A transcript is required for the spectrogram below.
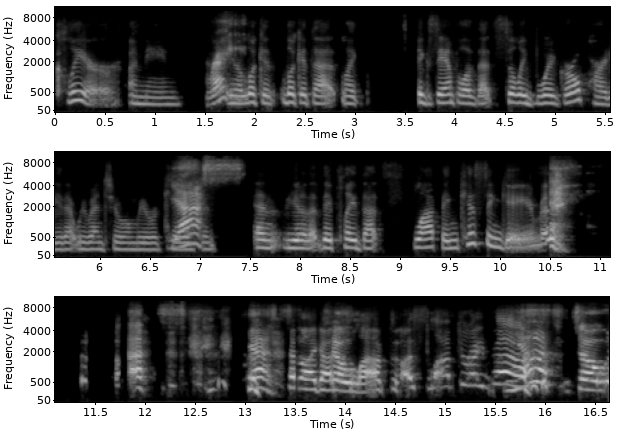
clear. I mean, Right. you know, look at look at that like example of that silly boy girl party that we went to when we were kids. and- Yes. And, you know, that they played that slapping kissing game. And, Yes. Yes. and I got So- slapped and I slapped right back. Yes. So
